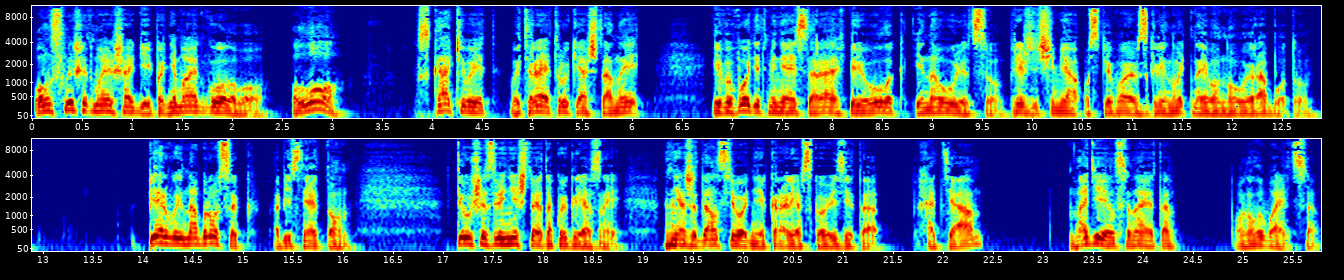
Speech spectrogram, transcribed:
Он слышит мои шаги, поднимает голову. «Ло!» Вскакивает, вытирает руки о штаны и выводит меня из сарая в переулок и на улицу, прежде чем я успеваю взглянуть на его новую работу. «Первый набросок», — объясняет он. «Ты уж извини, что я такой грязный. Не ожидал сегодня королевского визита. Хотя надеялся на это». Он улыбается.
